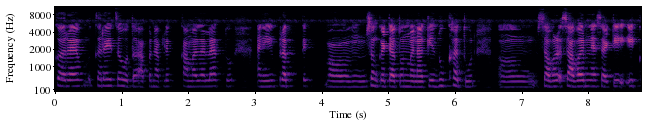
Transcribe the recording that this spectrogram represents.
कराय करायचं होतं. आपण आपल्या कामाला लागतो आणि प्रत्येक संकटातून म्हणा की दुःखातून सावर सावरण्यासाठी एक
